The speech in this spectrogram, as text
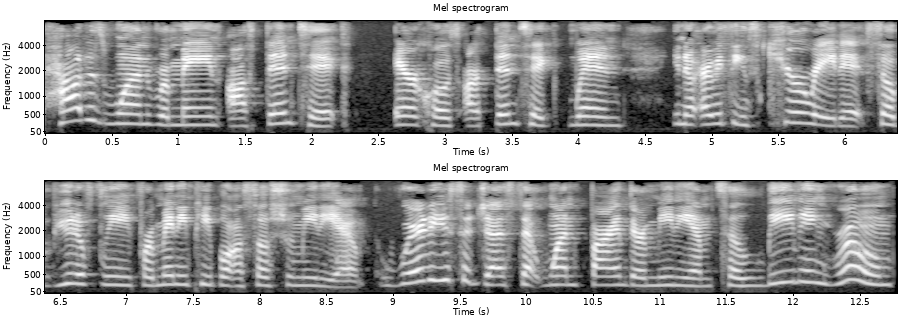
How does one remain authentic? Air quotes authentic when you know everything's curated so beautifully for many people on social media. Where do you suggest that one find their medium to leaving room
